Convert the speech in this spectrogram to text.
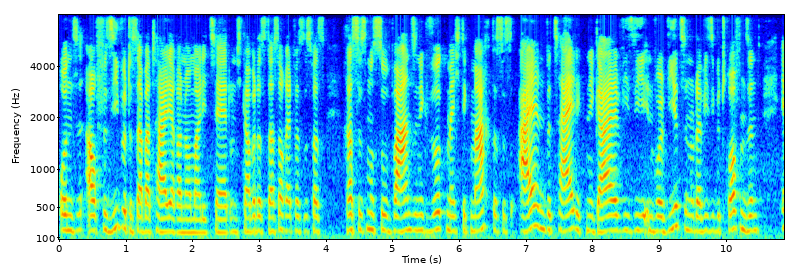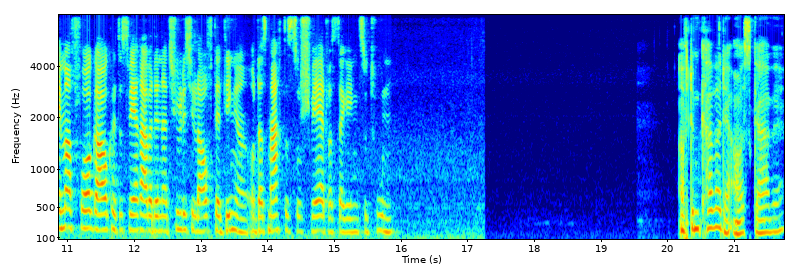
Und auch für sie wird es aber Teil ihrer Normalität. Und ich glaube, dass das auch etwas ist, was Rassismus so wahnsinnig wirkmächtig macht, dass es allen Beteiligten, egal wie sie involviert sind oder wie sie betroffen sind, immer vorgaukelt, es wäre aber der natürliche Lauf der Dinge. Und das macht es so schwer, etwas dagegen zu tun. Auf dem Cover der Ausgabe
